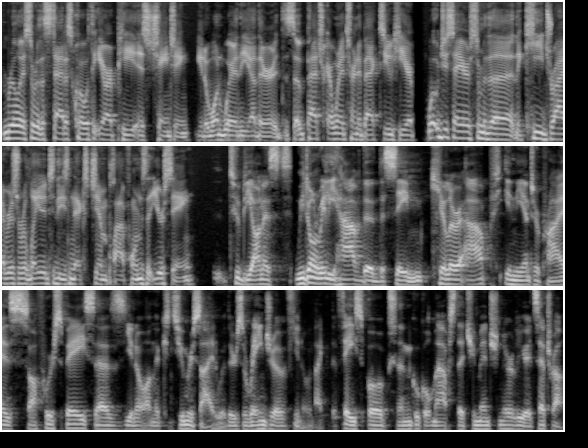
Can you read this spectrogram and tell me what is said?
really sort of the status quo with the ERP is changing, you know, one way or the other. So, Patrick, I want to turn it back to you here. What would you say are some of the the key drivers related to these next gen platforms that you're seeing? To be honest, we don't really have the the same killer app in the enterprise software space as you know on the consumer side, where there's a range of you know like the Facebooks and Google Maps that you mentioned earlier, etc.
